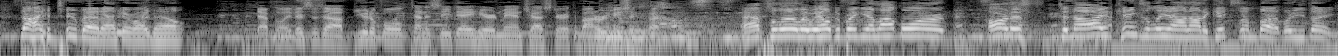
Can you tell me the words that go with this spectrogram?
dying too bad out here right now. Definitely. This is a beautiful Tennessee day here in Manchester at the Bonnaroo Music Festival. Absolutely. We hope to bring you a lot more artists tonight. Kings of Leon ought to kick some butt. What do you think?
